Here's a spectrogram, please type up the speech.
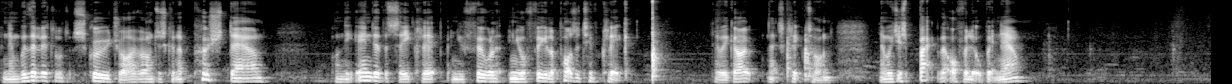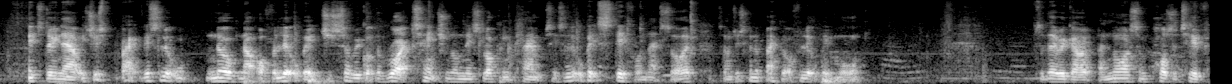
and then with a little screwdriver I'm just going to push down on the end of the C-clip and you feel and you'll feel a positive click. There we go, that's clicked on. Now we just back that off a little bit now. What need to do now is just back this little knurled nut off a little bit just so we've got the right tension on this locking clamp. So it's a little bit stiff on that side so I'm just going to back it off a little bit more. So there we go, a nice and positive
